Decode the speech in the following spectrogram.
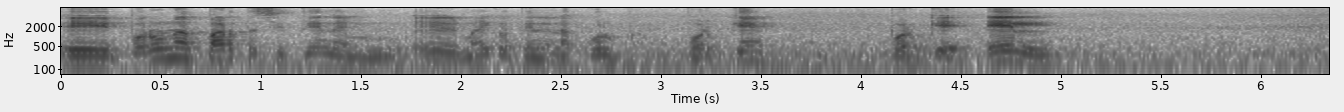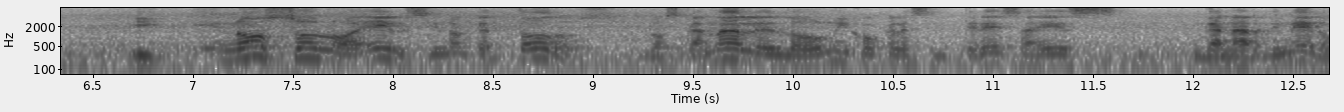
Eh, por una parte sí tiene, el Michael tiene la culpa. ¿Por qué? Porque él, y no solo a él, sino que a todos los canales, lo único que les interesa es ganar dinero.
